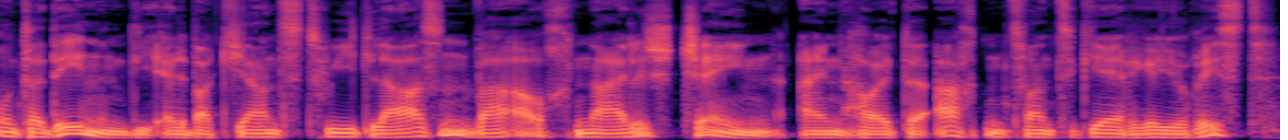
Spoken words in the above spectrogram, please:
Unter denen, die El-Bakians Tweet lasen, war auch Nilesh Jain, ein heute 28-jähriger Jurist,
